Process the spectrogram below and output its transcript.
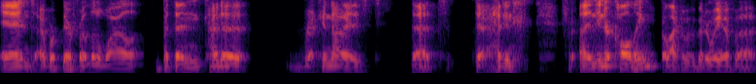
and I worked there for a little while but then kind of recognized that that I had an, an inner calling, for lack of a better way of uh,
